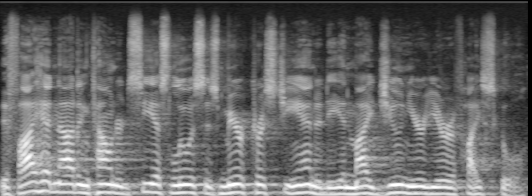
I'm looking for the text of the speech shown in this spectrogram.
If I had not encountered C.S. Lewis's Mere Christianity in my junior year of high school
